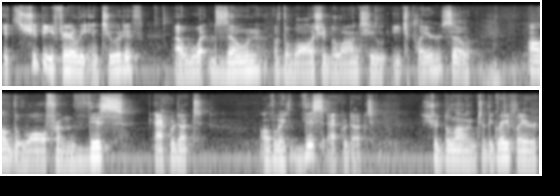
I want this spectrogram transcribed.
it should be fairly intuitive uh, what zone of the wall should belong to each player. So all of the wall from this aqueduct all the way to this aqueduct should belong to the gray player.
